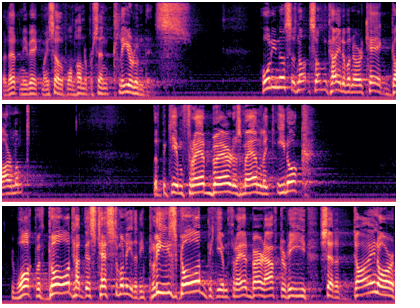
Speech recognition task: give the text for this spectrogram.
But let me make myself 100% clear on this. Holiness is not some kind of an archaic garment that became threadbare as men like Enoch, who walked with God, had this testimony that he pleased God, became threadbare after he set it down, or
